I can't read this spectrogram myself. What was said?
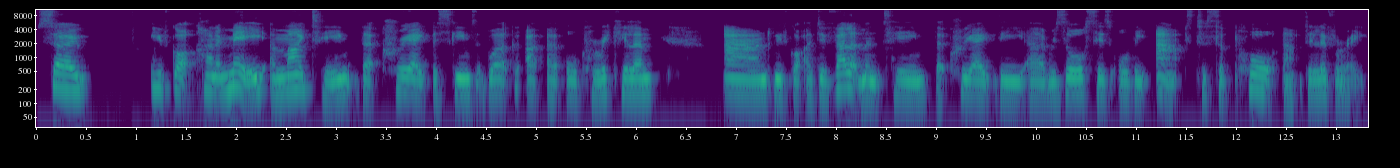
So you've got kind of me and my team that create the schemes at work or curriculum and we've got a development team that create the uh, resources or the apps to support that delivery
